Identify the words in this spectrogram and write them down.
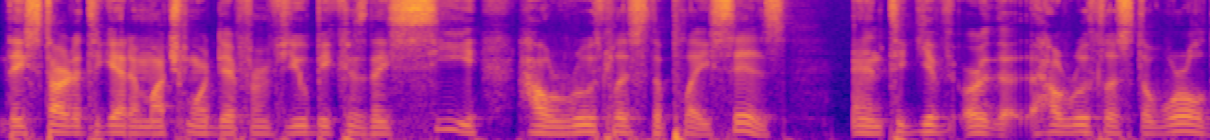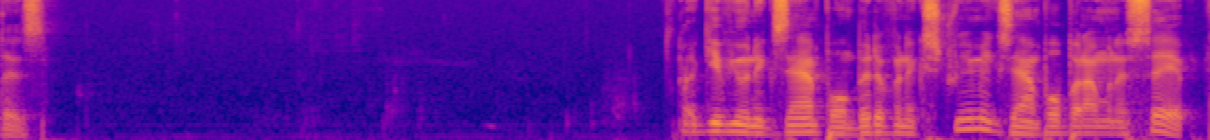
they started to get a much more different view because they see how ruthless the place is and to give, or the, how ruthless the world is. I'll give you an example, a bit of an extreme example, but I'm going to say it.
